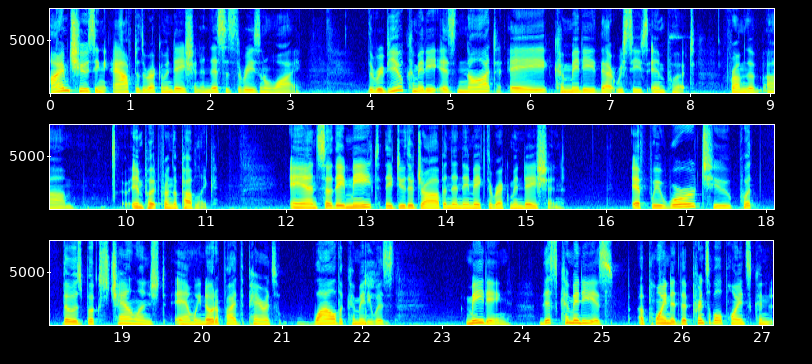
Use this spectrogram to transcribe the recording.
I'm choosing after the recommendation, and this is the reason why. The review committee is not a committee that receives input from the um, input from the public. And so they meet, they do their job, and then they make the recommendation. If we were to put those books challenged and we notified the parents while the committee was meeting, this committee is appointed, the principal appoints can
